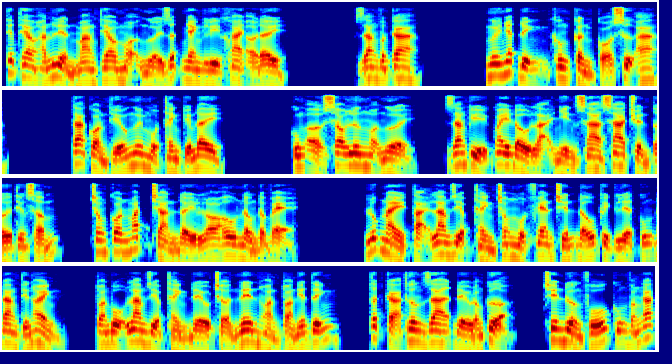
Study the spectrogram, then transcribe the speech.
Tiếp theo hắn liền mang theo mọi người rất nhanh ly khai ở đây. Giang vân ca, ngươi nhất định không cần có sự a. Ta còn thiếu ngươi một thanh kiếm đây cùng ở sau lưng mọi người, giang kỳ quay đầu lại nhìn xa xa chuyển tới tiếng sấm, trong con mắt tràn đầy lo âu nồng đậm vẻ. Lúc này tại lam diệp thành trong một phen chiến đấu kịch liệt cũng đang tiến hành, toàn bộ lam diệp thành đều trở nên hoàn toàn yên tĩnh, tất cả thương gia đều đóng cửa, trên đường phố cũng vắng ngắt,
